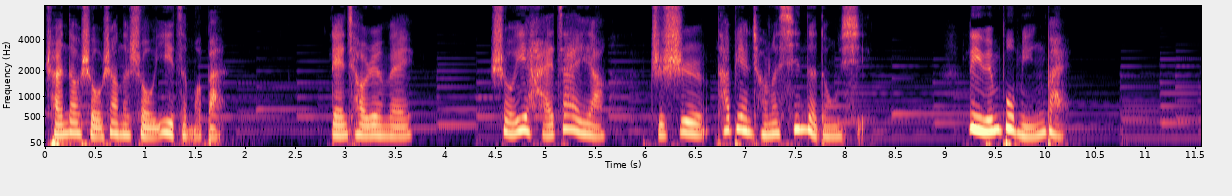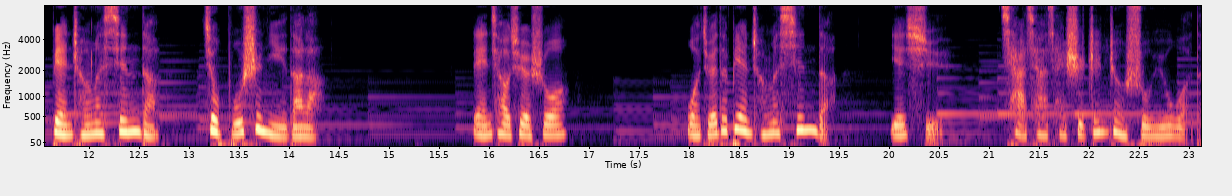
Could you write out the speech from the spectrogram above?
传到手上的手艺怎么办？连翘认为，手艺还在呀，只是它变成了新的东西。丽云不明白，变成了新的，就不是你的了。连翘却说：“我觉得变成了新的，也许，恰恰才是真正属于我的。”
